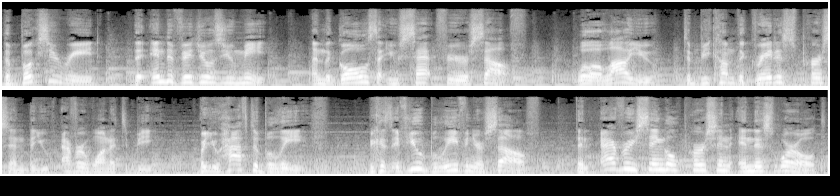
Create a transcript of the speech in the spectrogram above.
The books you read, the individuals you meet, and the goals that you set for yourself will allow you to become the greatest person that you ever wanted to be. But you have to believe. Because if you believe in yourself, then every single person in this world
